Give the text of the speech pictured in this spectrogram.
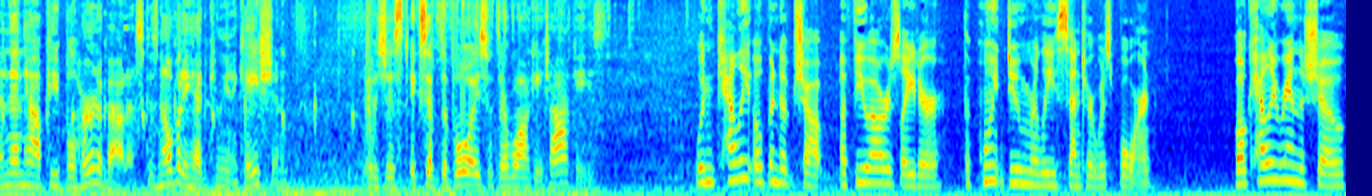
And then how people heard about us, because nobody had communication. It was just, except the boys with their walkie talkies. When Kelly opened up shop a few hours later, the Point Dume Relief Center was born. While Kelly ran the show,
